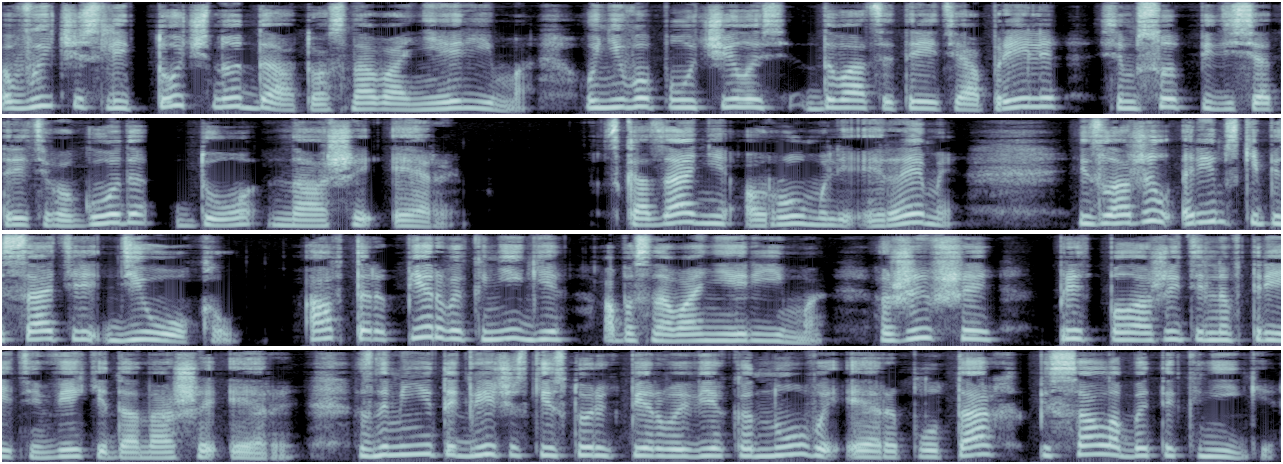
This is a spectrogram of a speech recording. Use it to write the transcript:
вычислить точную дату основания Рима. У него получилось 23 апреля 753 года до нашей эры. Сказание о Ромуле и Реме изложил римский писатель Диокл, автор первой книги об основании Рима, живший предположительно в третьем веке до нашей эры. Знаменитый греческий историк первого века новой эры Плутарх писал об этой книге.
